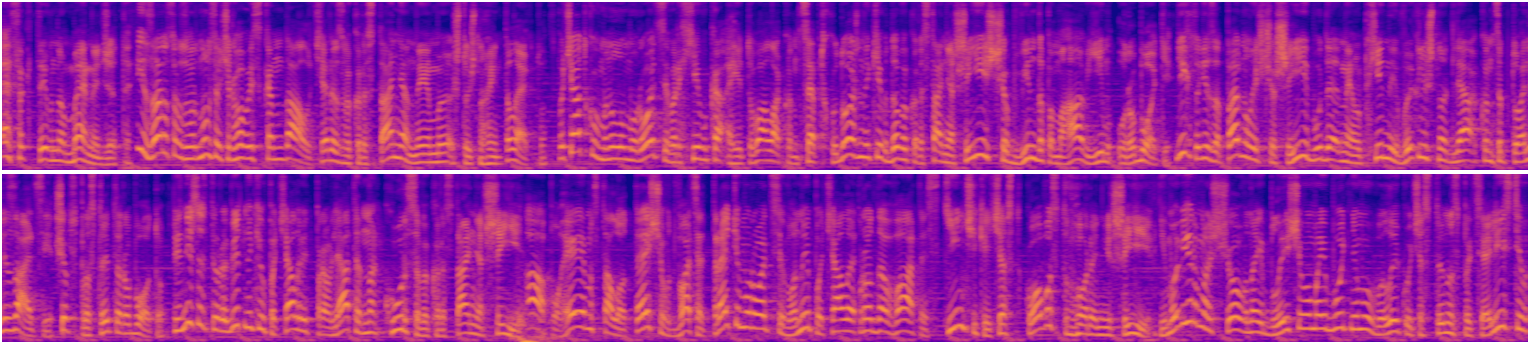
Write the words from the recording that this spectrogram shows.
ефективно менеджити. І зараз розгорнувся черговий скандал через використання ними штучного інтелекту. Спочатку в минулому році верхівка агітувала концепт художників до використання шиї, щоб він допомагав їм у роботі. Їх тоді запевнили, що шиї буде необхідний виключно для концептуалізації, щоб спростити роботу. Пізніше співробітників почали відправляти на курси використання шиї. А апогеєм стало те, що в 23-му році вони почали продавати скінчики частково створені шиї. Ймовірно, що в найближчому майбутньому велику частину спеціалістів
